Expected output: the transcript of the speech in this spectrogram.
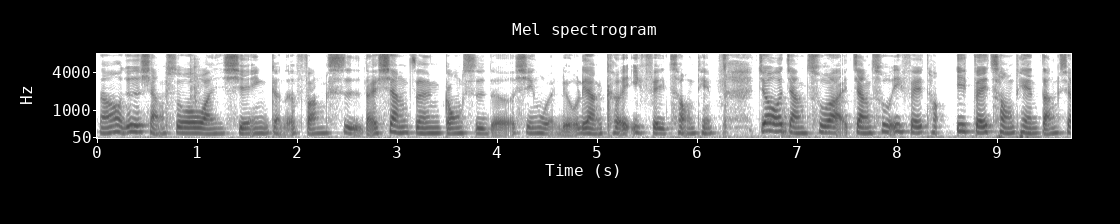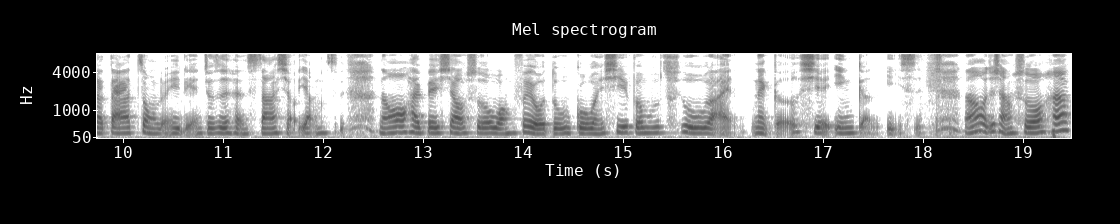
然后我就是想说玩谐音梗的方式来象征公司的新闻流量可以一飞冲天，结果我讲出来讲出一飞冲一飞冲天，当下大家众人一脸就是很傻小样子，然后还被笑说枉费我读国文系分不出来那个谐音梗的意思，然后我就想说哈。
